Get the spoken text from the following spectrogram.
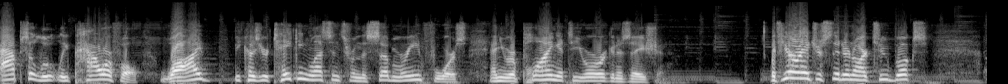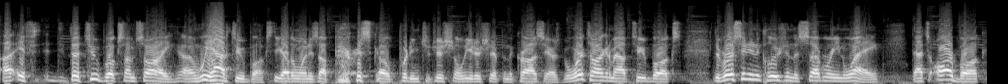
absolutely powerful. Why? because you're taking lessons from the submarine force and you're applying it to your organization. If you're interested in our two books, uh, if the two books, I'm sorry, uh, we have two books. The other one is up Periscope, putting traditional leadership in the crosshairs. But we're talking about two books: Diversity and Inclusion: The Submarine Way. That's our book,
